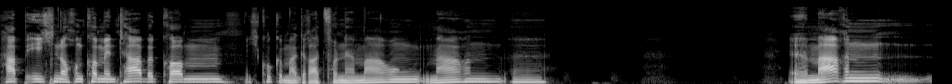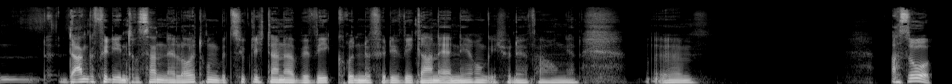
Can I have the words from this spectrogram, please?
habe ich noch einen Kommentar bekommen. Ich gucke mal gerade von der Marung, Maren. Äh, äh, Maren, danke für die interessanten Erläuterungen bezüglich deiner Beweggründe für die vegane Ernährung. Ich würde Erfahrungen ähm, ach so,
